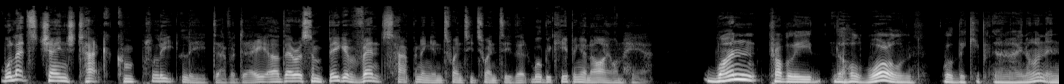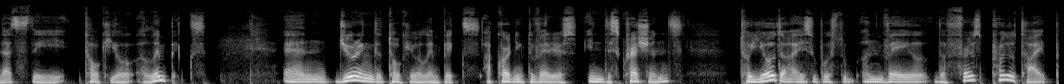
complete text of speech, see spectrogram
Well, let's change tack completely, Davide. Uh, there are some big events happening in 2020 that we'll be keeping an eye on here. One, probably the whole world will be keeping an eye on, and that's the Tokyo Olympics. And during the Tokyo Olympics, according to various indiscretions, Toyota is supposed to unveil the first prototype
